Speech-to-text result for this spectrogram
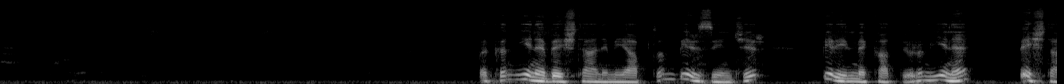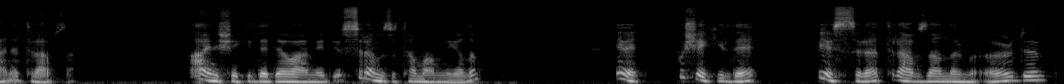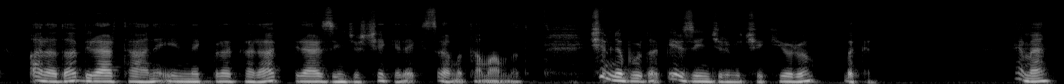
Bakın yine 5 tanemi yaptım. Bir zincir, bir ilmek atlıyorum. Yine 5 tane trabzan. Aynı şekilde devam ediyor. Sıramızı tamamlayalım. Evet, bu şekilde bir sıra trabzanlarımı ördüm. Arada birer tane ilmek bırakarak, birer zincir çekerek sıramı tamamladım. Şimdi burada bir zincirimi çekiyorum. Bakın. Hemen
